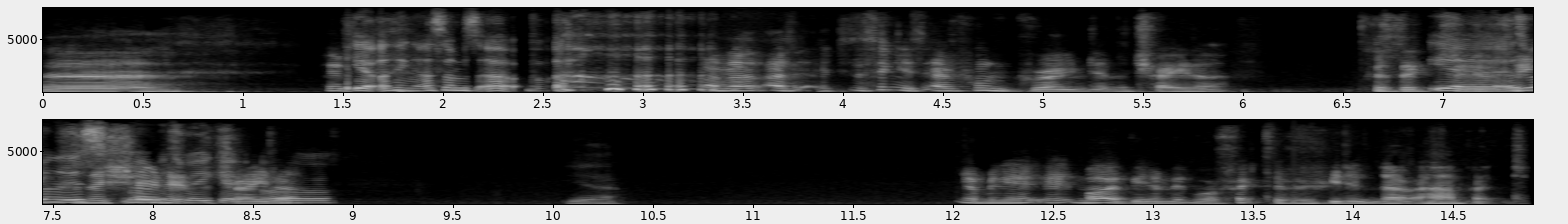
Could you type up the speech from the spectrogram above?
Uh, Yeah, I think that sums up. and I, I, the thing is, everyone groaned in the trailer because they, yeah, it's one of they those showed moments it in the trailer. oh, Yeah. I mean, it, it might have been a bit more effective if you didn't know it happened.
